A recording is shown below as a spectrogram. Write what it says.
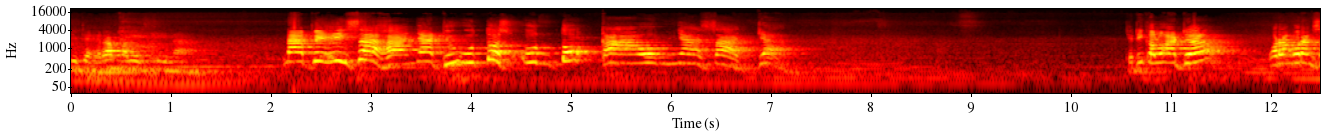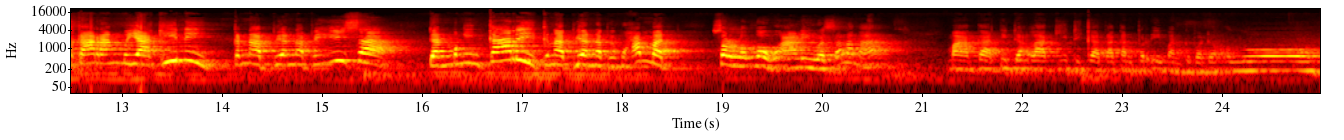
di daerah Palestina. Nabi Isa hanya diutus untuk kaumnya saja. Jadi kalau ada orang-orang sekarang meyakini kenabian Nabi Isa dan mengingkari kenabian Nabi Muhammad Shallallahu Alaihi Wasallam maka tidak lagi dikatakan beriman kepada Allah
